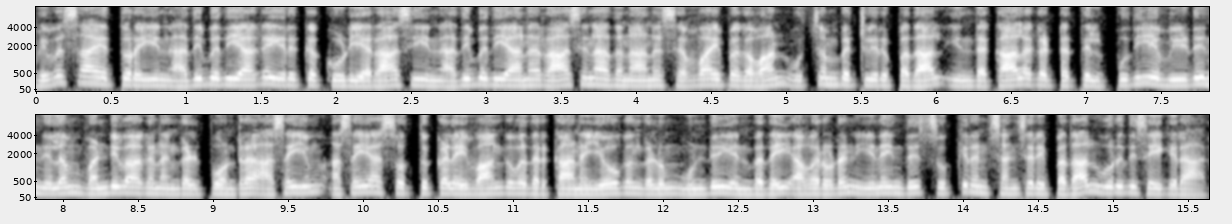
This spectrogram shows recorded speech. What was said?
விவசாயத்துறையின் அதிபதியாக இருக்கக்கூடிய ராசியின் அதிபதியான ராசிநாதனான செவ்வாய் பகவான் உச்சம் பெற்றிருப்பதால் இந்த காலகட்டத்தில் புதிய வீடு நிலம் வண்டிவாகனங்கள் போன்ற அசையும் அசையா சொத்துக்களை வாங்குவதற்கான யோகங்களும் உண்டு என்பதை அவருடன் இணைந்து சுக்கிரன் சஞ்சரிப்பதால் உறுதி செய்கிறார்.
